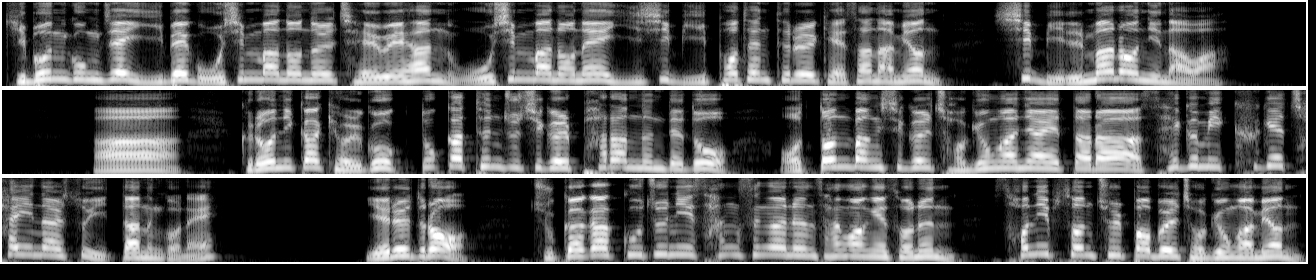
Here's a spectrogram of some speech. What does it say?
기본 공제 250만 원을 제외한 50만 원의 22%를 계산하면 11만 원이 나와. 아, 그러니까 결국 똑같은 주식을 팔았는데도 어떤 방식을 적용하냐에 따라 세금이 크게 차이 날 수 있다는 거네. 예를 들어 주가가 꾸준히 상승하는 상황에서는 선입선출법을 적용하면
